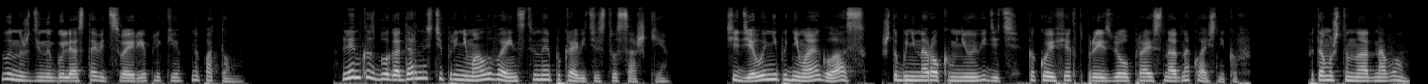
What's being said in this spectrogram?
вынуждены были оставить свои реплики на потом. Ленка с благодарностью принимала воинственное покровительство Сашки. Сидела, не поднимая глаз, чтобы ненароком не увидеть, какой эффект произвел Прайс на одноклассников. Потому что на одного,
